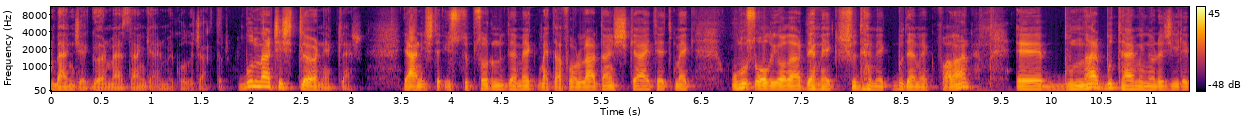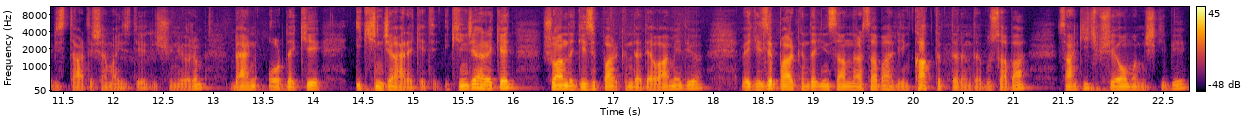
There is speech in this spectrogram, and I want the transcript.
bence görmezden gelmek olacaktır. Bunlar çeşitli örnekler. Yani işte üslup sorunu demek, metaforlardan şikayet etmek, ulus oluyorlar demek, şu demek, bu demek falan. Ee, bunlar bu terminolojiyle biz tartışamayız diye düşünüyorum. Ben oradaki ikinci hareketi. İkinci hareket şu anda Gezi Parkı'nda devam ediyor. Ve Gezi Parkı'nda insanlar sabahleyin kalktıklarında bu sabah sanki hiçbir şey olmamış gibi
